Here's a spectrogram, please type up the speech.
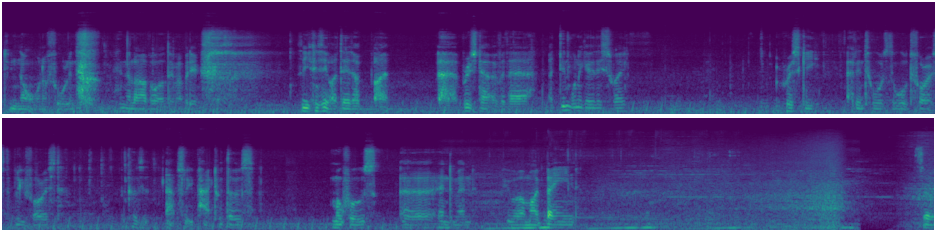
Do not want to fall in in the lava while doing my video. So you can see what I did. I, I uh, bridged out over there. I didn't want to go this way. Risky heading towards the warped forest, the blue forest, because it's absolutely packed with those mofos, uh, endermen, who are my bane So,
